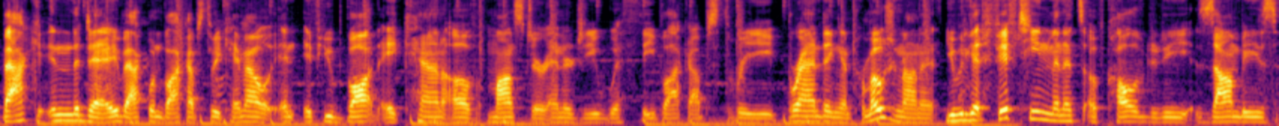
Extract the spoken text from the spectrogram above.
back in the day back when black ops 3 came out and if you bought a can of monster energy with the black ops 3 branding and promotion on it you would get 15 minutes of call of duty zombies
